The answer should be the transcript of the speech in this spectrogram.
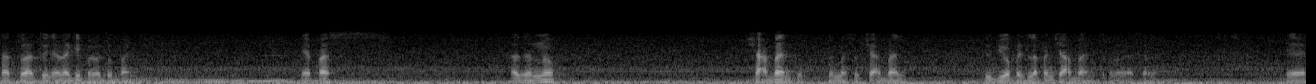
Satu-satunya lagi penutupan. Ya pas Azan Syaban tuh Termasuk Syaban 7 atau 8 Syaban kalau enggak salah. Ya.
